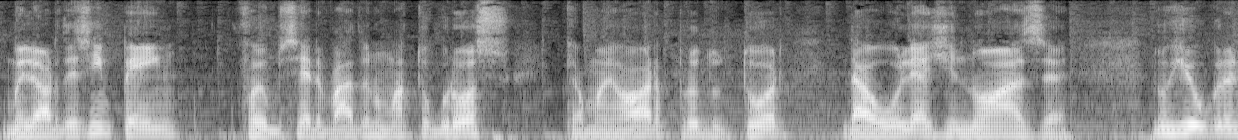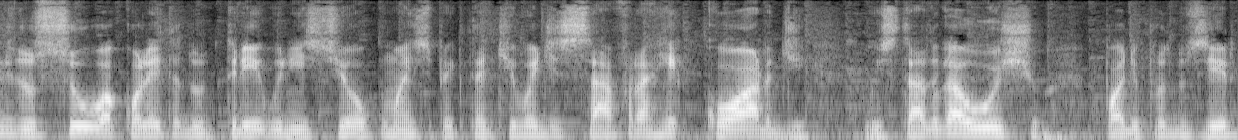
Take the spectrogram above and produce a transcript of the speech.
O melhor desempenho foi observado no Mato Grosso, que é o maior produtor da oleaginosa. No Rio Grande do Sul, a colheita do trigo iniciou com uma expectativa de safra recorde. O estado gaúcho pode produzir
